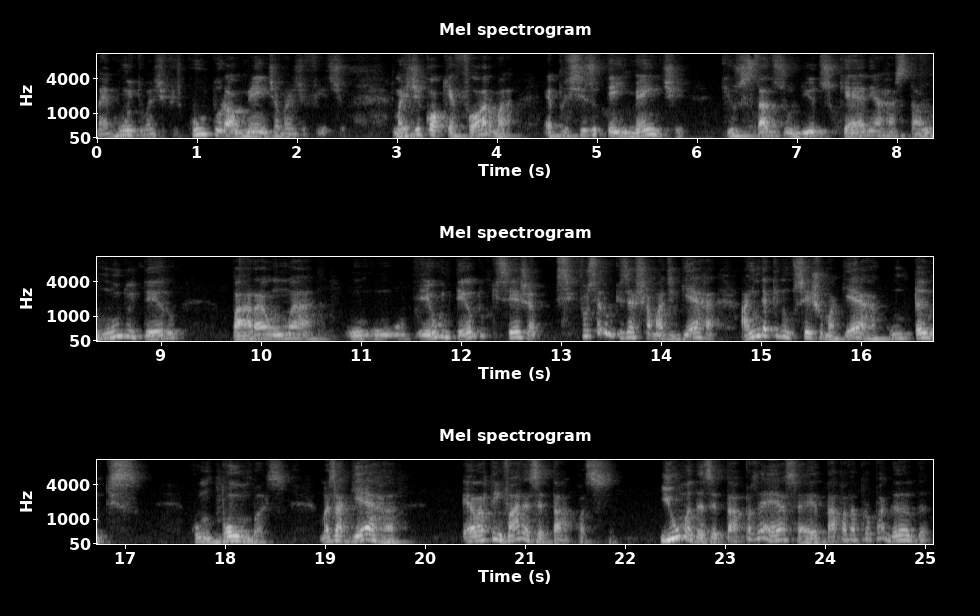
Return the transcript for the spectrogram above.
É muito mais difícil. Culturalmente é mais difícil. Mas, de qualquer forma, é preciso ter em mente que os Estados Unidos querem arrastar o mundo inteiro para uma. Um, um, eu entendo que seja. Se você não quiser chamar de guerra, ainda que não seja uma guerra com tanques, com bombas. Mas a guerra, ela tem várias etapas. E uma das etapas é essa, é a etapa da propaganda.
